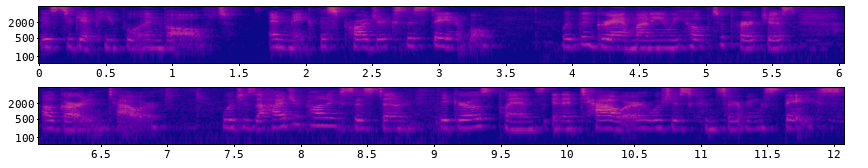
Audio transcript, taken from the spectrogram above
is to get people involved and make this project sustainable. With the grant money, we hope to purchase a garden tower, which is a hydroponic system that grows plants in a tower, which is conserving space.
